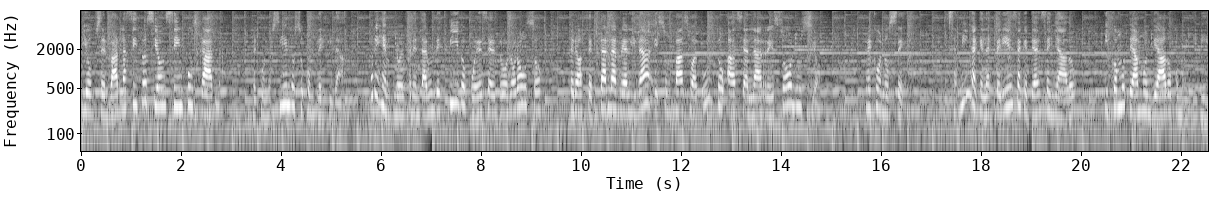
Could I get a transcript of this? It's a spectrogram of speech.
y observar la situación sin juzgarla, reconociendo su complejidad. Por ejemplo, enfrentar un despido puede ser doloroso, pero aceptar la realidad es un paso adulto hacia la resolución. Reconocer examina que la experiencia que te ha enseñado y cómo te ha moldeado como individuo.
